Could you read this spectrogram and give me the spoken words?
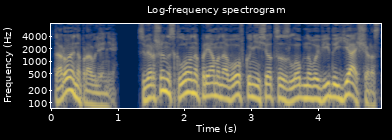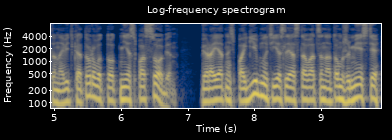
Второе направление с вершины склона прямо на Вовку несется злобного вида ящер, остановить которого тот не способен. Вероятность погибнуть, если оставаться на том же месте,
